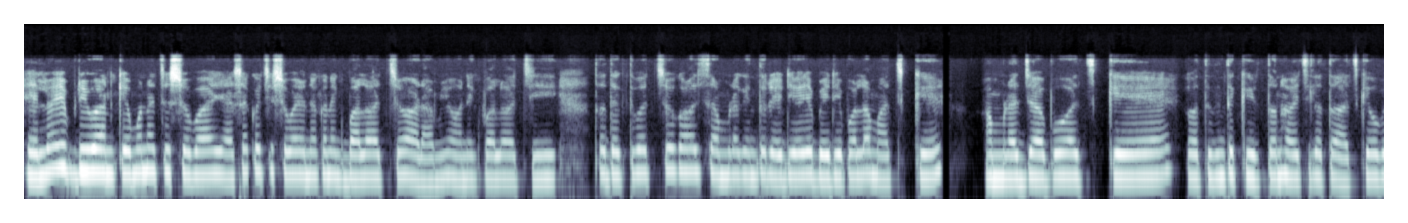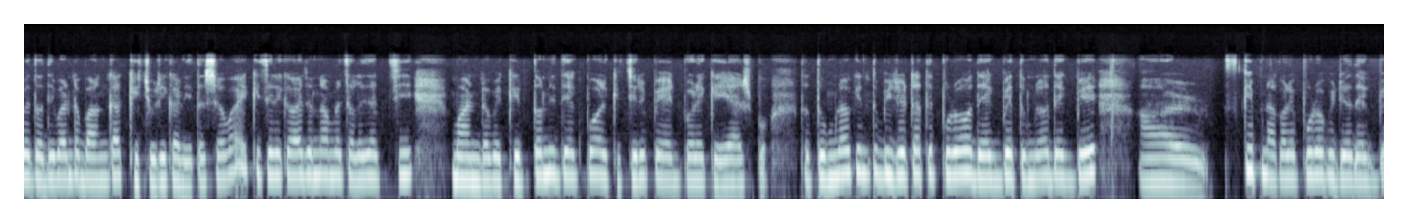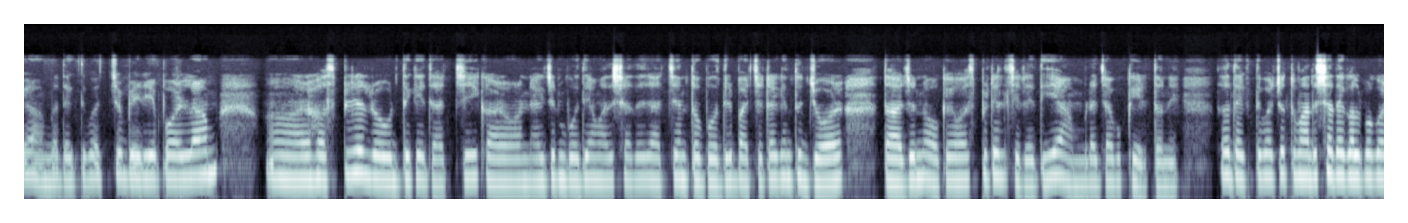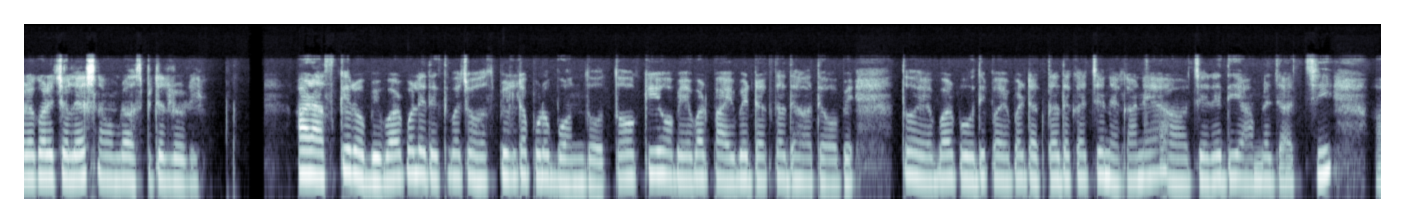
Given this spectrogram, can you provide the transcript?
Hello everyone কেমন আছো সবাই? আশা করছি সবাই অনেক অনেক ভালো আছো আর আমিও অনেক ভালো আছি। তো দেখতে পাচ্ছ গাইস আমরা কিন্তু রেডি হয়ে বেরিয়ে পড়লাম আজকে। আমরা যাব আজকে, কতদিন তো কীর্তন হয়েছিল, তো আজকে হবে দধিবান্ডা বাঙ্গা খিচুড়ি কানি। তো সবাই খিচুড়ি খাওয়ার জন্য আমরা চলে যাচ্ছি মান্ডবে কীর্তনই দেখব আর খিচুড়ি পেট ভরে খেয়ে আসব। তো তোমরাও কিন্তু ভিডিওটাতে পুরো দেখবে, তোমরাও দেখবে। আর স্কিপ না করে পুরো ভিডিও দেখবে। আমরা দেখতে পাচ্ছ বেরিয়ে পড়লাম। আর হসপিটাল রোড দিকে যাচ্ছি, কারণ একজন বৌদি আমাদের সাথে যাচ্ছেন। তো বৌদির বাচ্চাটা কিন্তু জ্বর, তার জন্য ওকে হসপিটাল ছেড়ে দিয়ে আমরা যাব কীর্তনে। তো দেখতে পাচ্ছ, তোমাদের সাথে গল্প করে করে চলে আসলাম আমরা হসপিটাল রোডে আর আজকে রবিবার বলে দেখতে পাচ্ছ হসপিটালটা পুরো বন্ধ। তো কি হবে? এবার প্রাইভেট ডাক্তার দেখাতে হবে। তো এবার বৌদি প্রাইভেট ডাক্তার দেখাচ্ছেন। এখানে ছেড়ে দিয়ে আমরা যাচ্ছি।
